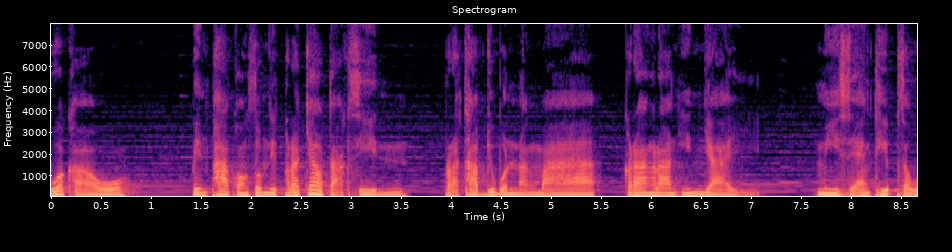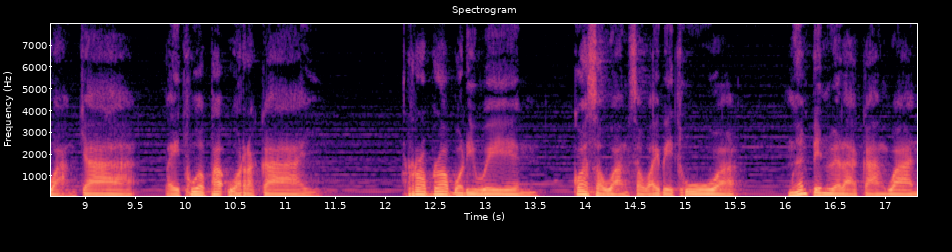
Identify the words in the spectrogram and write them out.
พวกเขา เป็นภาพของสมเด็จพระเจ้าตากสิน ประทับอยู่บนนังม้า กลางลานหินใหญ่ มีแสงทิพย์สว่างจ้าไปทั่วพระวรกาย รอบๆบบริเวณ ก็สว่างสวัยไปทั่ว เหมือนเป็นเวลากลางวัน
